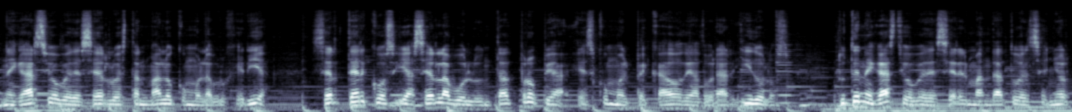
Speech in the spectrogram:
Negarse a obedecerlo es tan malo como la brujería. Ser tercos y hacer la voluntad propia es como el pecado de adorar ídolos. Tú te negaste a obedecer el mandato del Señor,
